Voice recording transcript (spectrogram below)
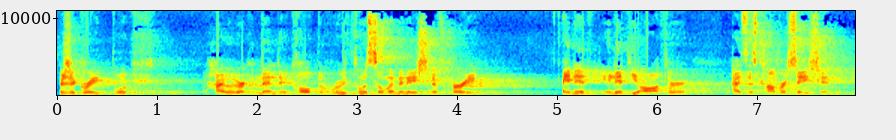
There's a great book, I highly recommend it, called The Ruthless Elimination of Hurry. And in, in it, the author has this conversation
